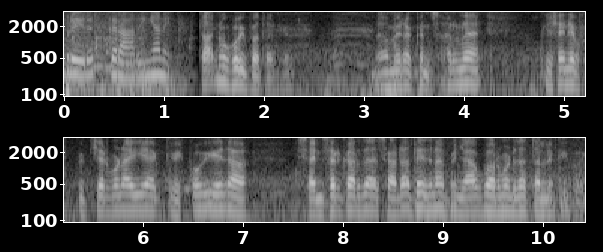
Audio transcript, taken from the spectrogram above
ਪ੍ਰੇਰਿਤ ਕਰਾ ਰਹੀਆਂ ਨੇ। ਸਾਨੂੰ ਕੋਈ ਪਤਾ ਨਹੀਂ ਨਾ ਮੇਰਾ ਕੰਸਰਨ ਹੈ ਕਿਸੇ ਨੇ ਪਿਕਚਰ ਬਣਾਈ ਹੈ ਕੋਈ ਇਹਦਾ ਸੈਂਸਰ ਕਰਦਾ ਸਾਡਾ ਤੇ ਇਹਦੇ ਨਾਲ ਪੰਜਾਬ ਗਵਰਨਮੈਂਟ ਦਾ ਤਾਲੁਕ ਹੀ ਕੋਈ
